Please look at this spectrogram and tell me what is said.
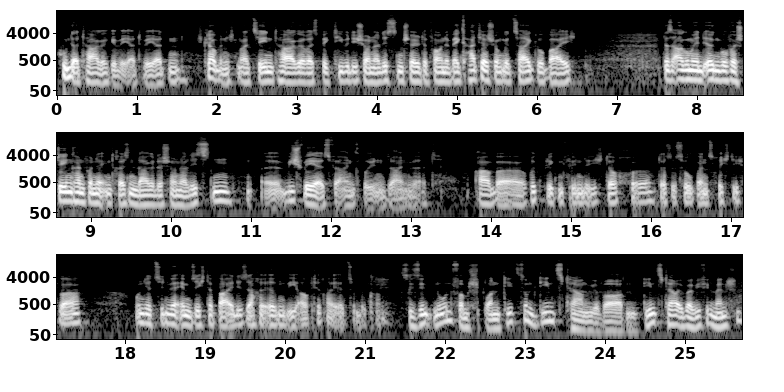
100 Tage gewährt werden. Ich glaube nicht mal 10 Tage, respektive die Journalistenschelte vorneweg hat ja schon gezeigt, wobei ich das Argument irgendwo verstehen kann von der Interessenlage der Journalisten, äh, wie schwer es für einen Grünen sein wird. Aber rückblickend finde ich doch, äh, dass es so ganz richtig war. Und jetzt sind wir emsig dabei, die Sache irgendwie auf die Reihe zu bekommen. Sie sind nun vom Sponti zum Dienstherrn geworden. Dienstherr über wie viele Menschen?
